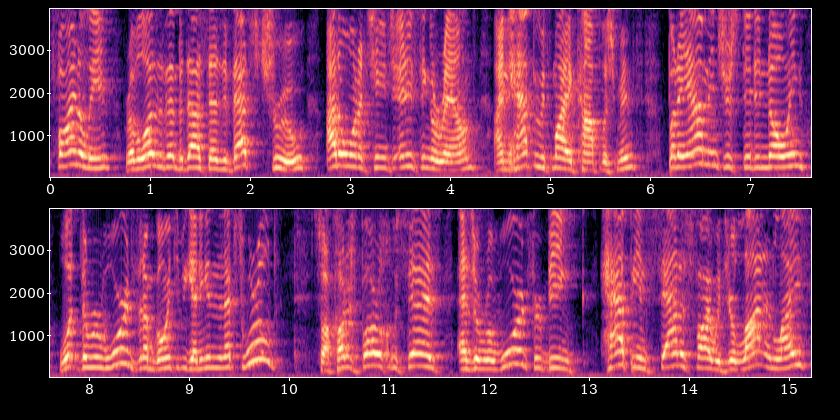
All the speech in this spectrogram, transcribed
Finally, Rabbi Elazar ben Pedas says, if that's true, I don't want to change anything around. I'm happy with my accomplishments, but I am interested in knowing what the rewards that I'm going to be getting in the next world. So HaKadosh Baruch Hu says, as a reward for being happy and satisfied with your lot in life,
